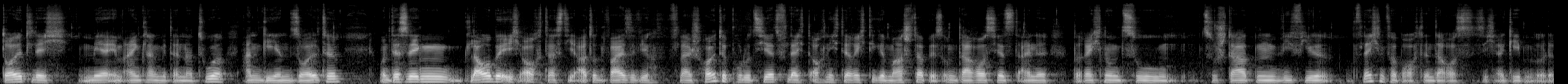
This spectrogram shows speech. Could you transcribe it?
deutlich mehr im Einklang mit der Natur angehen sollte. Und deswegen glaube ich auch, dass die Art und Weise, wie Fleisch heute produziert, vielleicht auch nicht der richtige Maßstab ist, um daraus jetzt eine Berechnung zu, zu starten, wie viel Flächenverbrauch denn daraus sich ergeben würde.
